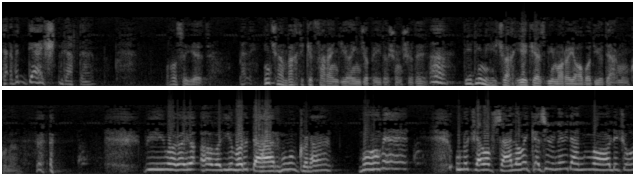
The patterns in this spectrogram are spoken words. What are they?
طرف دشت می‌رفتن. آقا سید بله. این چند وقتی که فرنگی ها اینجا پیداشون شده آه. دیدین هیچ وقت یکی از بیمارای آبادی رو درمون کنن؟ بیمارای آبادی ما رو درمون کنن. مومن اونا جواب سلام کسی رو نمیدن. مالش و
